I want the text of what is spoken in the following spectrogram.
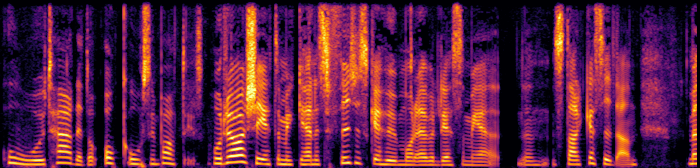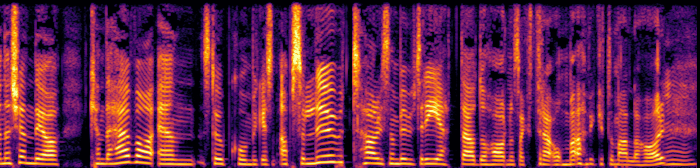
outhärdligt och, och osympatiskt. Hon rör sig jättemycket, hennes fysiska humor är väl det som är den starka sidan. Men då kände jag, kan det här vara en ståuppkomiker som absolut har liksom blivit retad och har någon slags trauma, vilket de alla har, Mm.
